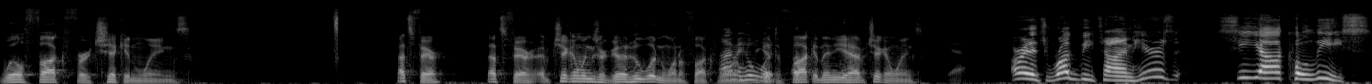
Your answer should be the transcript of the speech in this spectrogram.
Will fuck for chicken wings. That's fair. That's fair. If chicken wings are good, who wouldn't want to fuck for I mean, them? who you get to fuck and then you have chicken wings. Yeah. All right, it's rugby time. Here's Sia Colis.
